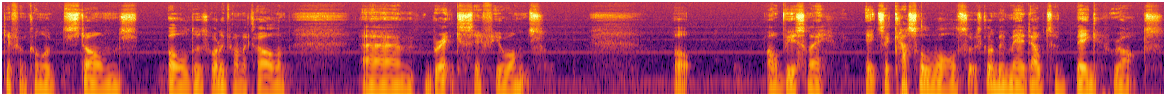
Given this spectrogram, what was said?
Different coloured stones, boulders, whatever you want to call them. Um, bricks, if you want. But obviously, it's a castle wall, so it's going to be made out of big rocks.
